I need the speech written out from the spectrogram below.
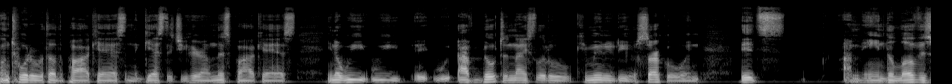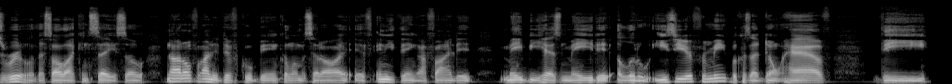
on Twitter with other podcasts and the guests that you hear on this podcast, you know, we, we, we I've built a nice little community or circle and it's, I mean, the love is real. That's all I can say. So no, I don't find it difficult being in Columbus at all. If anything, I find it maybe has made it a little easier for me because I don't have the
